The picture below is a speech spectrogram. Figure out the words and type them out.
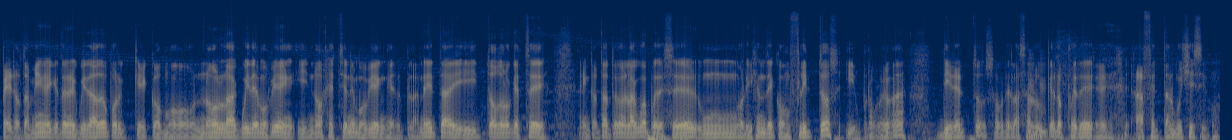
pero también hay que tener cuidado porque como no la cuidemos bien y no gestionemos bien el planeta y todo lo que esté en contacto con el agua puede ser un origen de conflictos y un problema directo sobre la salud que nos puede eh, afectar muchísimo.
